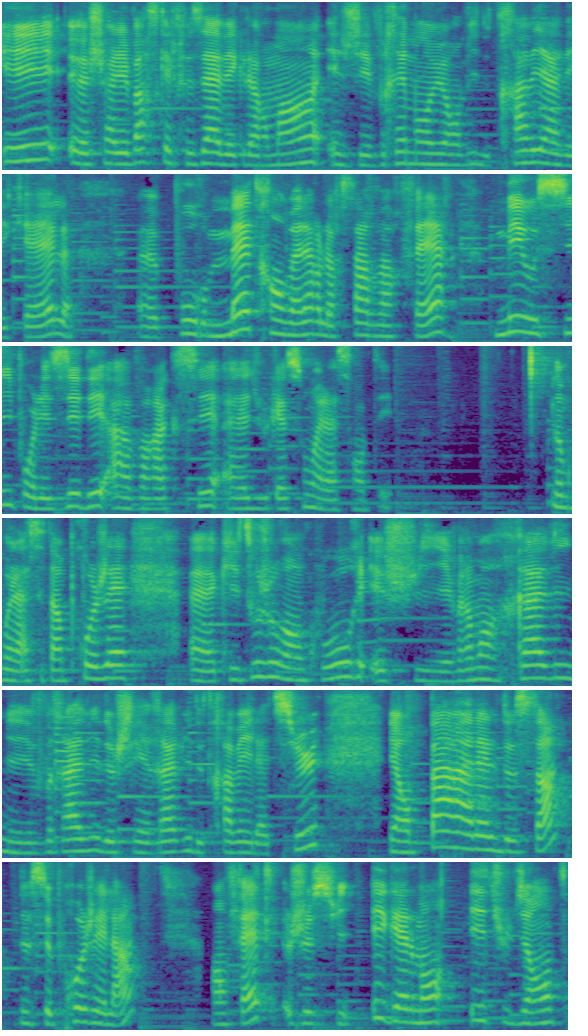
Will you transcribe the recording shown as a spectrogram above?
et je suis allée voir ce qu'elles faisaient avec leurs mains et j'ai vraiment eu envie de travailler avec elles. Euh, pour mettre en valeur leur savoir-faire, mais aussi pour les aider à avoir accès à l'éducation et à la santé. Donc voilà, c'est un projet euh, qui est toujours en cours et je suis vraiment ravie, mais ravie de chez ravie de travailler là-dessus. Et en parallèle de ça, de ce projet-là, en fait, je suis également étudiante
